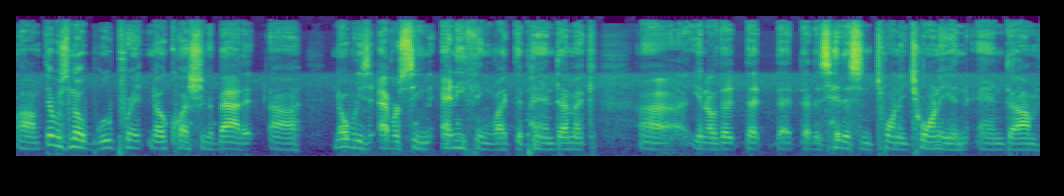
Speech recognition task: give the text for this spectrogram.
um, there was no blueprint, no question about it. Uh, nobody's ever seen anything like the pandemic, uh, you know that, that that that has hit us in 2020, and and um,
